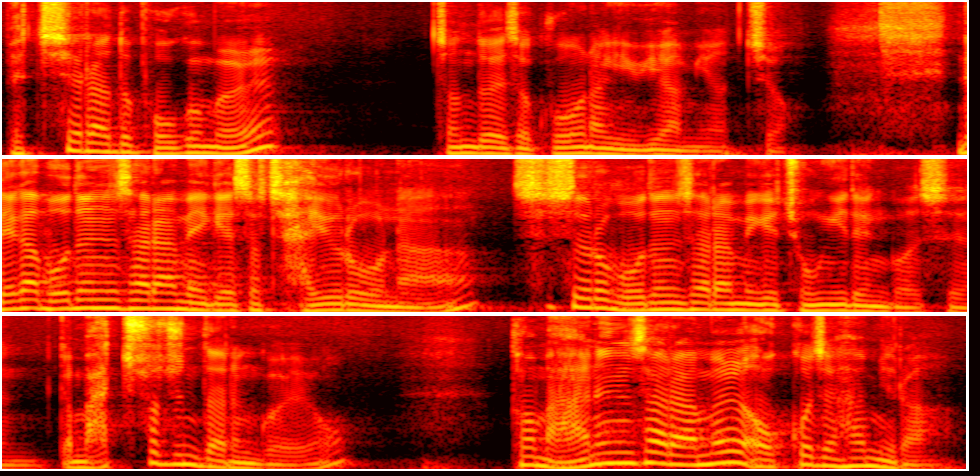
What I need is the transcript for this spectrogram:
몇이라도 복음을 전도해서 구원하기 위함이었죠. 내가 모든 사람에게서 자유로우나 스스로 모든 사람에게 종이 된 것은 그러니까 맞춰준다는 거예요. 더 많은 사람을 얻고자 함이라.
